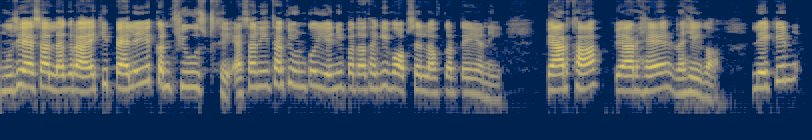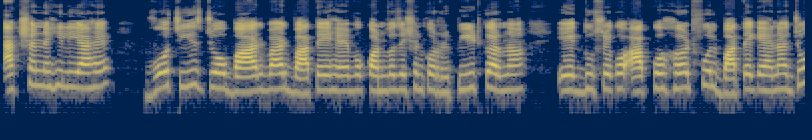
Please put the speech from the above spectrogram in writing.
मुझे ऐसा लग रहा है कि पहले ये कंफ्यूज थे। ऐसा नहीं था कि उनको ये नहीं पता था कि वो आपसे लव करते हैं या नहीं। प्यार था, प्यार है, रहेगा। लेकिन एक्शन नहीं लिया है। वो चीज़ जो बार बार बातें हैं, वो कॉन्वर्जेशन को रिपीट करना एक दूसरे को आपको हर्टफुल बातें कहना, जो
